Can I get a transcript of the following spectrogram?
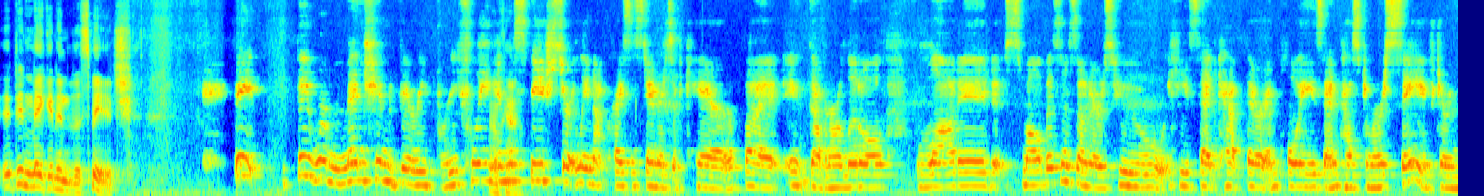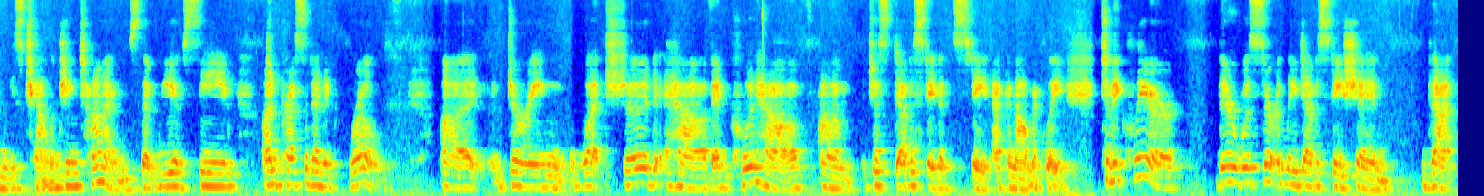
it didn't make it into the speech. They were mentioned very briefly okay. in the speech. Certainly not crisis standards of care, but Governor Little lauded small business owners who he said kept their employees and customers safe during these challenging times. That we have seen unprecedented growth uh, during what should have and could have um, just devastated the state economically. To be clear, there was certainly devastation that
